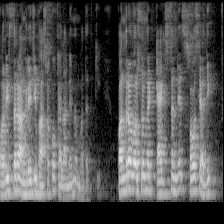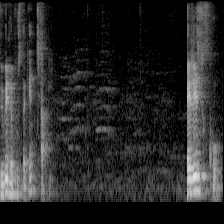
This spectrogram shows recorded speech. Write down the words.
और इस तरह अंग्रेज़ी भाषा को फैलाने में मदद की। पंद्रह वर्षों में कैक्सटन ने सौ से अधिक विभिन्न पुस्तकें छापी। टेलीस्कोप।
